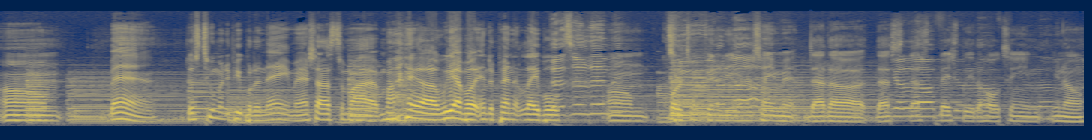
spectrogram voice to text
Um, man, there's too many people to name, man. Shout out to my my. Uh, we have an independent label, um, Quarter to Infinity Entertainment. That uh, that's that's basically the whole team. You know,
